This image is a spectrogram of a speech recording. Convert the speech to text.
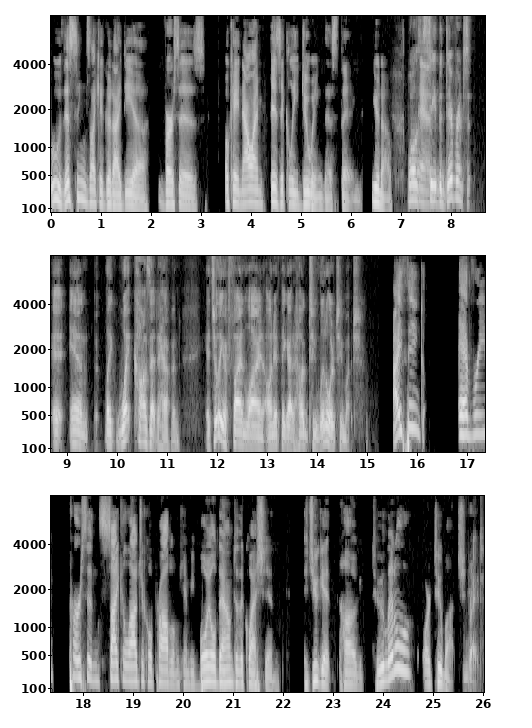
ooh this seems like a good idea versus okay now i'm physically doing this thing you know Well, And- see the difference in like what caused that to happen. It's really a fine line on if they got hugged too little or too much. i think every person's psychological problem can be boiled down to the question Did you get hugged too little or too much? Right.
